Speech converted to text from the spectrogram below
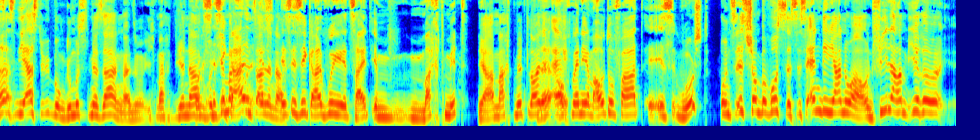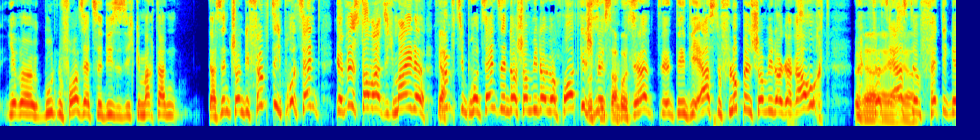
Ja. ist denn die erste Übung? Du musst mir sagen. Also ich mache dir nach Und es und ist egal, uns alle nach. es ist egal, wo ihr jetzt seid, ihr macht mit. ja, macht mit, Leute. Ne? Auch wenn ihr im Auto fahrt, ist wurscht. uns ist schon bewusst, es ist Ende Januar und viele haben ihre, ihre guten Vorsätze, die sie sich gemacht haben. Das sind schon die 50 Prozent. Ihr wisst doch, was ich meine. Ja. 50 Prozent sind doch schon wieder über Bord geschmissen. aus. Ja, die, die erste Fluppe ist schon wieder geraucht. das ja, erste ja. fettige,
